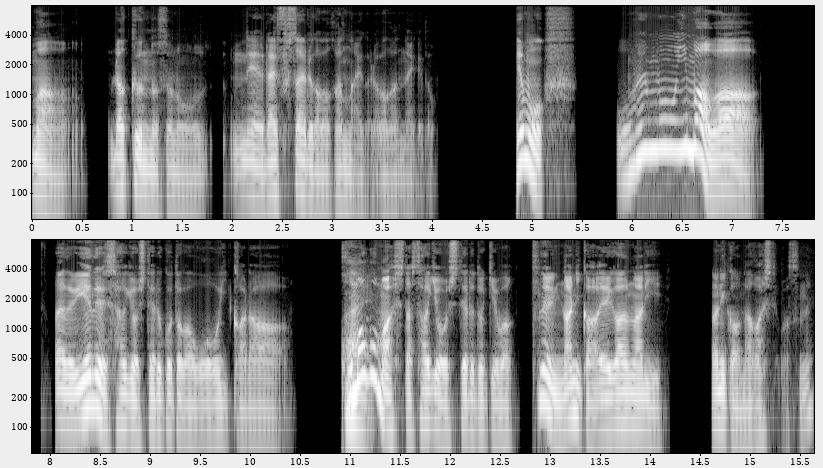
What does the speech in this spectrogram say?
まあ、ラクーンのその、ね、ライフスタイルがわかんないからわかんないけど。でも、俺も今は、家で作業してることが多いから、こまごました作業をしてるときは、常に何か映画なり、何かを流してますね。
